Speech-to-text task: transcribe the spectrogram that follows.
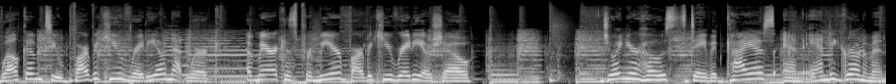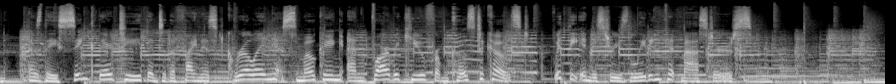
Welcome to Barbecue Radio Network, America's premier barbecue radio show. Join your hosts, David Caius and Andy Groneman, as they sink their teeth into the finest grilling, smoking, and barbecue from coast to coast with the industry's leading pitmasters.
